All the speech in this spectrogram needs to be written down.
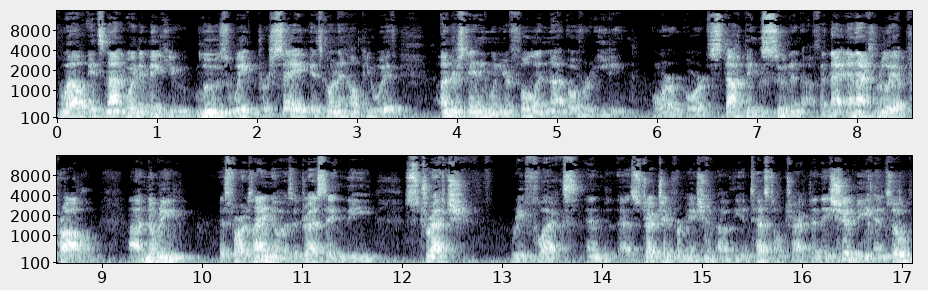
well, it's not going to make you lose weight per se. It's going to help you with understanding when you're full and not overeating or, or stopping soon enough. And, that, and that's really a problem. Uh, nobody, as far as I know, is addressing the stretch reflex and uh, stretch information of the intestinal tract, and they should be. And so,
